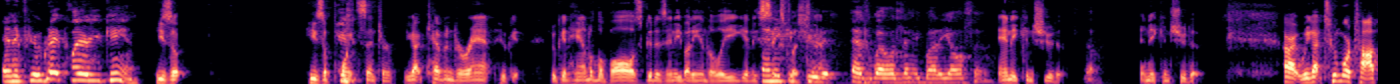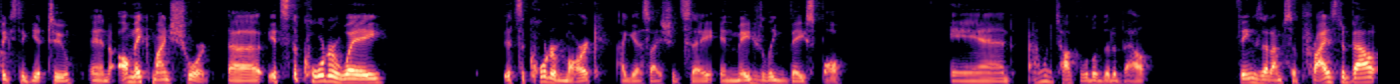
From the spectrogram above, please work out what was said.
And if you're a great player, you can. He's a he's a point center. You got Kevin Durant who can who can handle the ball as good as anybody in the league, and he's and he six can foot shoot ten, it as well as anybody. Also, and he can shoot it, So. and he can shoot it. All right, we got two more topics to get to, and I'll make mine short. Uh, it's the quarter way. It's a quarter mark, I guess I should say, in Major League Baseball, and I want to talk a little bit about things that I'm surprised about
